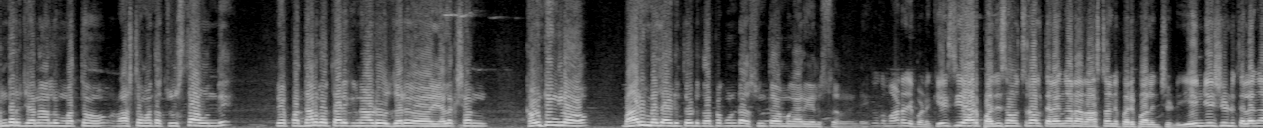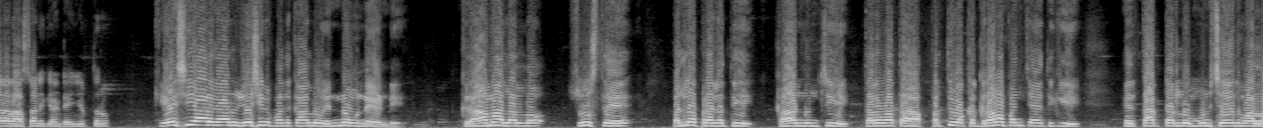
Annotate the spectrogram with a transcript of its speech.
అందరు జనాలు మొత్తం రాష్ట్రం అంతా చూస్తూ ఉంది. రేపు పద్నాలుగో తారీఖు నాడు జరు ఎలక్షన్ కౌంటింగ్లో భారీ మెజారిటీతో తప్పకుండా సునీతమ్మ గారు గెలుస్తారండి. ఒక మాట చెప్పండి. కేసీఆర్ పది సంవత్సరాలు తెలంగాణ రాష్ట్రాన్ని పరిపాలించిండు. ఏం చేసిండు తెలంగాణ రాష్ట్రానికి అంటే ఏం చెప్తారు? కేసీఆర్ గారు చేసిన పథకాలు ఎన్నో ఉన్నాయండి. గ్రామాలలో చూస్తే పల్లె ప్రగతి కాడ నుంచి తర్వాత ప్రతి ఒక్క గ్రామ పంచాయతీకి ట్రాక్టర్లు మున్సేది వాళ్ళ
